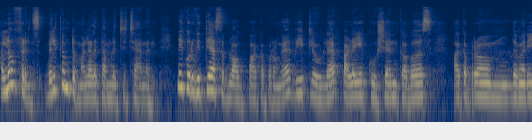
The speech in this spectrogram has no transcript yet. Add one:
ஹலோ ஃப்ரெண்ட்ஸ் வெல்கம் டு மலையாள தமிழச்சி சேனல் இன்றைக்கி ஒரு வித்தியாச பிளாக் பார்க்க போகிறோங்க வீட்டில் உள்ள பழைய குஷன் கவர்ஸ் அதுக்கப்புறம் இந்த மாதிரி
